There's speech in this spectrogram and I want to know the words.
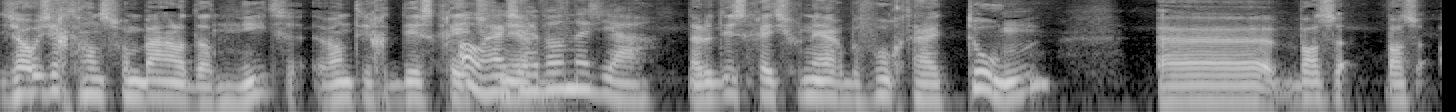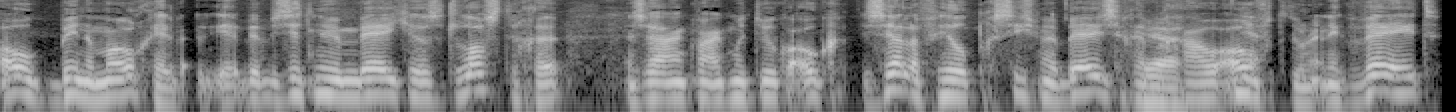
zo zegt Hans van Balen dat niet. Want die discretionaire... Oh, hij zei wel net ja. Nou, de discretionaire bevoegdheid toen... Uh, was, was ook binnen mogelijkheden. We zitten nu een beetje, dat is het lastige... een zaak waar ik me natuurlijk ook zelf heel precies mee bezig heb... Ja. gauw over te doen. En ik weet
